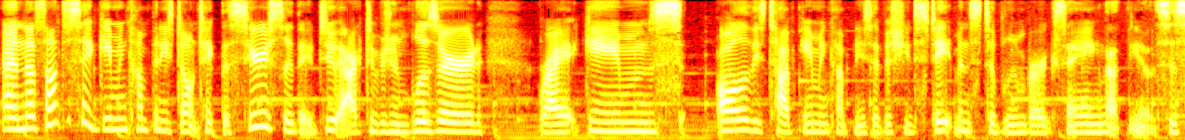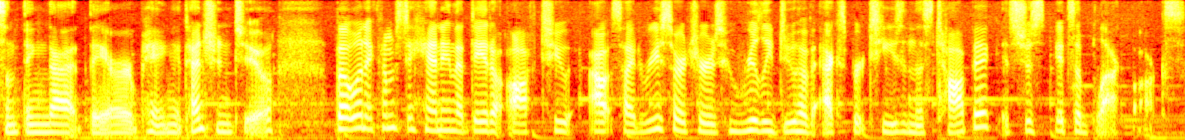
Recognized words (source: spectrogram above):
And that's not to say gaming companies don't take this seriously. They do. Activision Blizzard, Riot Games, all of these top gaming companies have issued statements to Bloomberg saying that you know this is something that they are paying attention to. But when it comes to handing that data off to outside researchers who really do have expertise in this topic, it's just it's a black box.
